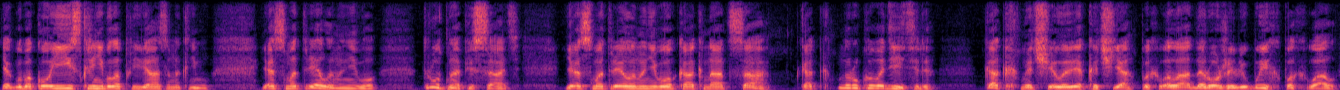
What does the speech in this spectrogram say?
Я глубоко и искренне была привязана к нему. Я смотрела на него, трудно описать. Я смотрела на него как на отца, как на руководителя, как на человека, чья похвала дороже любых похвал.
